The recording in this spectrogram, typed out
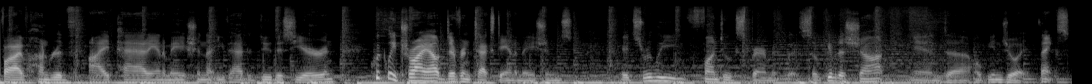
500th iPad animation that you've had to do this year, and quickly try out different text animations. It's really fun to experiment with, so give it a shot and uh, hope you enjoy. Thanks.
